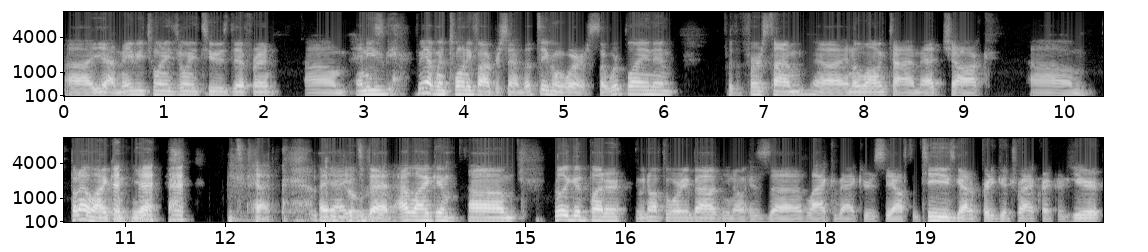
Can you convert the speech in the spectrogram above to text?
uh, yeah, maybe 2022 is different. Um, and he's we have him 25 percent. That's even worse. So we're playing him for the first time uh, in a long time at chalk. Um, but I like him. Yeah, it's bad. I, I, it's bad. I like him. Um, really good putter. We don't have to worry about you know his uh, lack of accuracy off the tee. He's got a pretty good track record here.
